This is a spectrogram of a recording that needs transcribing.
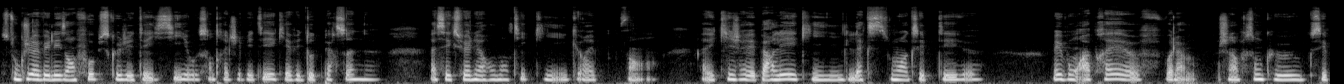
Surtout que j'avais les infos puisque j'étais ici au centre LGBT et qu'il y avait d'autres personnes asexuelles et aromantiques qui, qui auraient, enfin, avec qui j'avais parlé et qui l'ont accepté. euh. Mais bon, après, euh, voilà, j'ai l'impression que c'est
